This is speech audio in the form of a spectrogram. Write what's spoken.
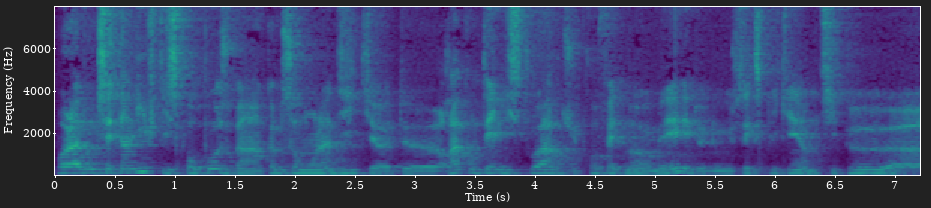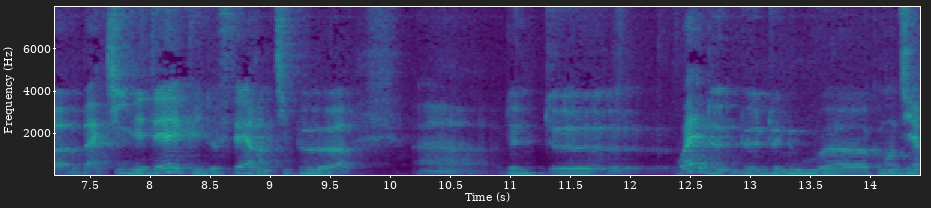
Voilà, donc c'est un livre qui se propose, ben, comme son nom l'indique, de raconter l'histoire du prophète Mahomet, et de nous expliquer un petit peu euh, ben, qui il était, et puis de faire un petit peu... Euh, de, ouais, de, nous... comment dire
